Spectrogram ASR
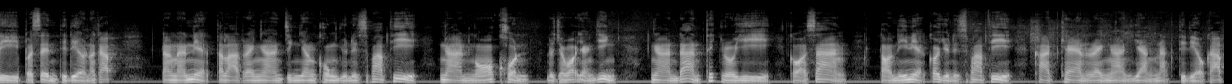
4%ทีเดียวนะครับ ดังนั้นเนี่ยตลาดแรงงานจึงยังคงอยู่ในสภาพที่งานง้อคน โดยเฉพาะอย่างยิ่งงานด้านเทคโนโลยีก่อสร้าง ตอนนี้เนี่ยก็อยู่ในสภาพที่ขาดแคลนแรงงานอย่างหนักทีเดียวครับ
